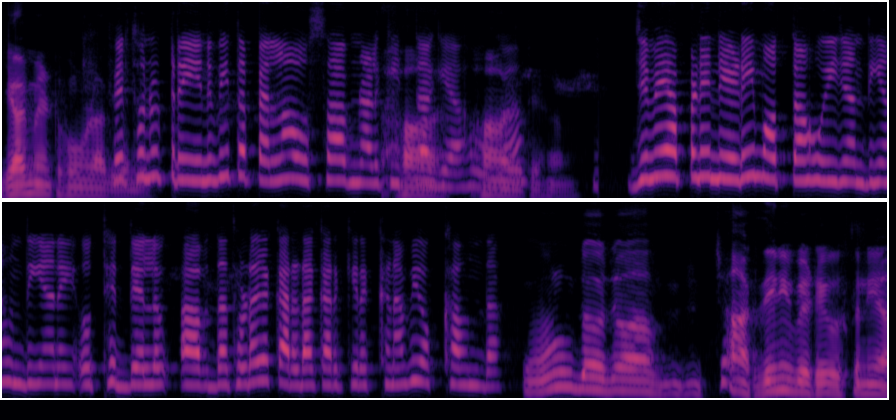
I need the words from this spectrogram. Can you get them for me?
ਜਜਮੈਂਟ ਹੋਣ ਲੱਗ ਫਿਰ ਤੁਹਾਨੂੰ ਟ੍ਰੇਨ ਵੀ ਤਾਂ ਪਹਿਲਾਂ ਉਸ ਹਿਸਾਬ ਨਾਲ ਕੀਤਾ ਹਾਂ, ਗਿਆ ਹਾਂ ਹੋਊਗਾ। ਬੇਟੇ ਹਾਂ। ਜਿਵੇਂ ਆਪਣੇ ਨੇੜੇ ਹੀ ਮੌਤਾਂ ਹੋਈ ਜਾਂਦੀਆਂ ਹੁੰਦੀਆਂ ਨੇ ਉੱਥੇ ਦਿਲ ਆਪਦਾ ਥੋੜਾ ਜਿਹਾ ਕਰੜਾ ਕਰਕੇ ਰੱਖਣਾ ਵੀ ਔਖਾ ਹੁੰਦਾ। ਉਹਨੂੰ ਤਾਂ- ਤਾਂ ਝਾਕਦੇ ਨਹੀਂ ਬੇਟੇ ਉਸ ਕਨੀ ਆ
